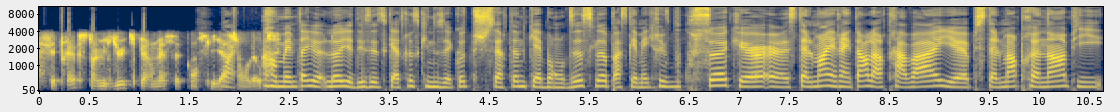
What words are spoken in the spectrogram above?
assez près. C'est un milieu qui permet cette conciliation-là. En même temps, il y a- là, il y a des éducatrices qui nous écoutent, puis je suis certaine qu'elles bondissent, là, parce qu'elles m'écrivent beaucoup ça, que euh, c'est tellement éreintant leur travail, euh, puis c'est tellement prenant, puis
